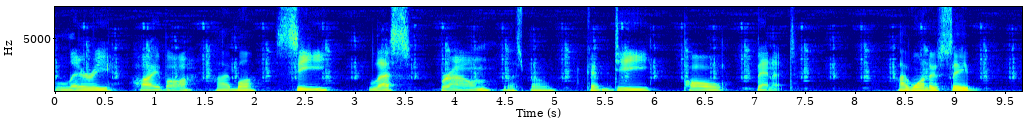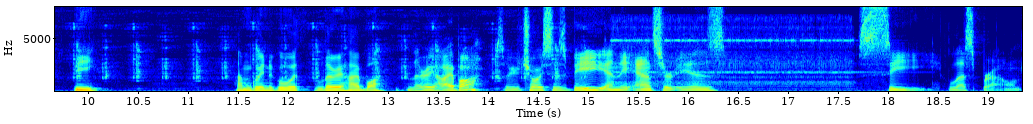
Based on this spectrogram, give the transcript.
Larry Highbaugh. High ball. C. Less Browne. Less Browne. Okay. D. Paul Bennett. I want to say B. I'm going to go with Larry Highball. Larry Highbaugh. So your choice is B, and the answer is C. Less Browne.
